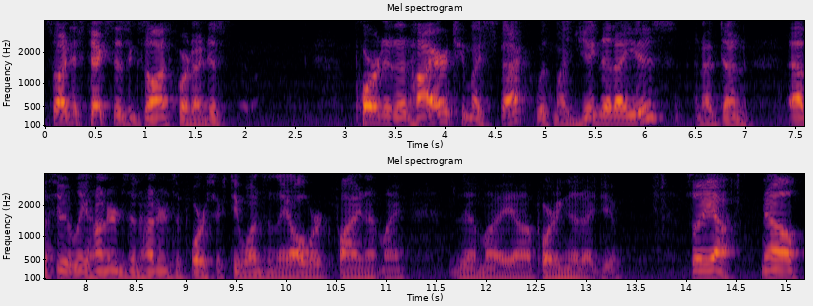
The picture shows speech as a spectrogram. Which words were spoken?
So I just fixed this exhaust port. I just ported it at higher to my spec with my jig that I use. And I've done absolutely hundreds and hundreds of 461s and they all work fine at my, the, my uh, porting that I do. So yeah, now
